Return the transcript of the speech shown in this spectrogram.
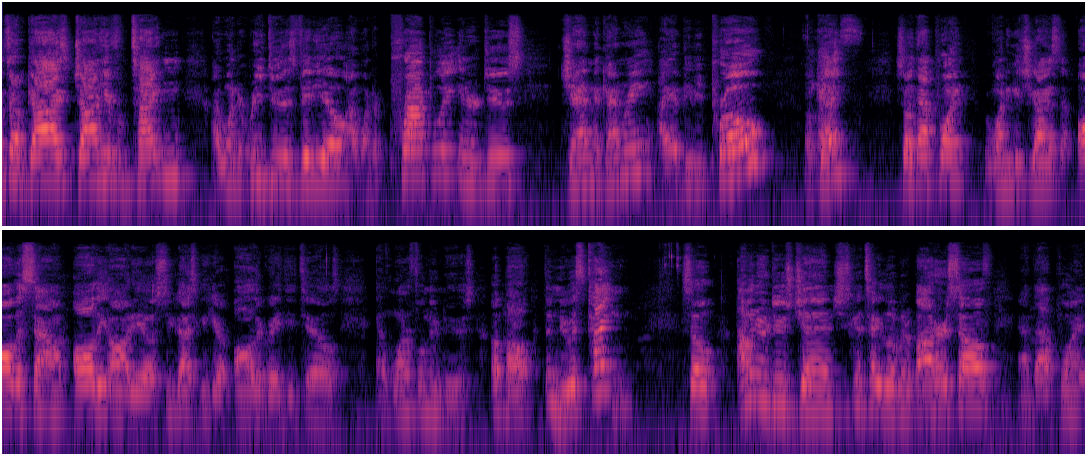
What's up, guys? John here from Titan. I wanted to redo this video. I want to properly introduce Jen McEnery, IFBB Pro. Okay? guys. So at that point, we want to get you guys the, all the sound, all the audio, so you guys can hear all the great details and wonderful new news about the newest Titan. So I'm going to introduce Jen. She's going to tell you a little bit about herself. And at that point,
